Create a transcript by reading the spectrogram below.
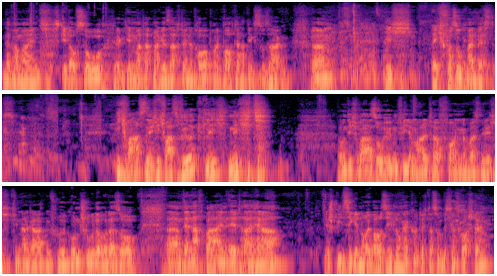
Nevermind. Es geht auch so. Irgendjemand hat mal gesagt, wer eine PowerPoint braucht, der hat nichts zu sagen. Ähm, ich ich versuche mein Bestes. Ich war es nicht. Ich war es wirklich nicht. Und ich war so irgendwie im Alter von, weiß nicht, Kindergarten, frühe Grundschule oder so. Ähm, der Nachbar, ein älterer Herr, eine spießige Neubausiedlung, ihr könnt euch das so ein bisschen vorstellen.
